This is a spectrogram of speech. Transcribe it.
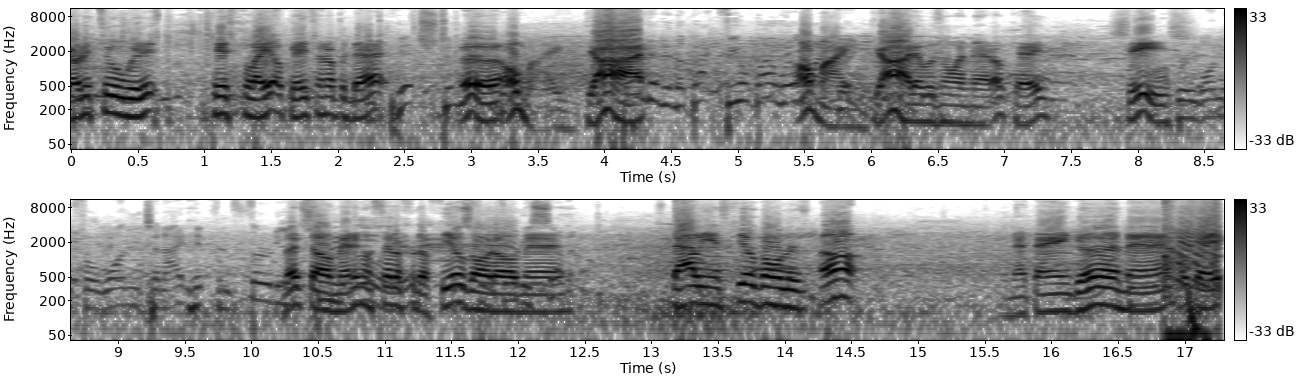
32 with it. Pitch play. Okay. Turn up with that. Uh. Oh my God. in the backfield by Will Oh my God. It was on that. Okay. Sheesh. Aubrey one for one tonight, hit from 30. Look though, man. They're gonna settle for the field goal though, man. Stallions field goal is up. And that thing good, man. Okay.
